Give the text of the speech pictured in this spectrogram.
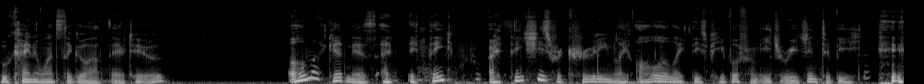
who kind of wants to go out there too. Oh my goodness! I, I think I think she's recruiting like all of like these people from each region to be. Dude,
